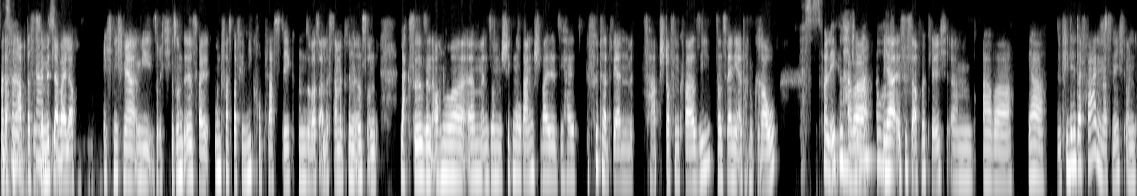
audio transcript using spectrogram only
Mal davon ab, dass es ja mittlerweile so. auch echt nicht mehr irgendwie so richtig gesund ist, weil unfassbar viel Mikroplastik und sowas alles damit drin ist. Und Lachse sind auch nur ähm, in so einem schicken Orange, weil sie halt gefüttert werden mit Farbstoffen quasi. Sonst wären die einfach nur grau. Das ist voll ekelhaft, aber, oh. Ja, es ist auch wirklich. Ähm, aber ja, viele hinterfragen das nicht. Und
